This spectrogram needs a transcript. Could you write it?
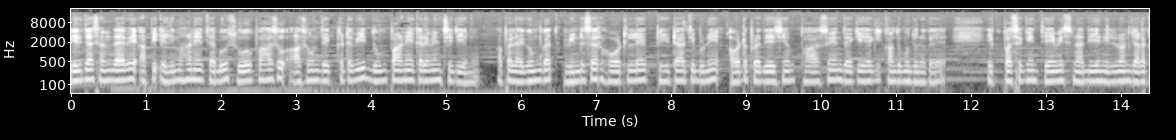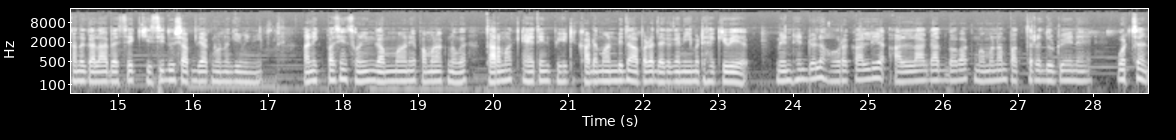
ඉරිදා සැන්දෑවේ අපි එලිමහනේ තැබූ සුව පහසු අසුන් දෙක්කට වී දුම්පානය කරමින් සිටියමු. අප ලැගුම්ගත් වින්ඩසර් හෝටලේ පිහිටා තිබුණේ අවට ප්‍රදේශයෙන් පාසුවෙන් දැකිය හැකි කඳුමුදුනකය. එක් පසකින් තේමිස් නදිය නිල්වන් ජලකඳ ගලා බැස්සේ කිසිදු ශබ්දයක් නොනගිමිනි. අනික් පසින් සොනින් ගම්මානය පමණක් නොව තරමක් ඇතින් පිහිටි කඩමණ්ඩිද අපට දැකගැනීමට හැකිවේය. මෙන්හෙඩ්වල හොරකල්ලිය අල්ලාගත් බවක් මම නම් පත්තර දුටුවේ නෑ. වොටසන්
